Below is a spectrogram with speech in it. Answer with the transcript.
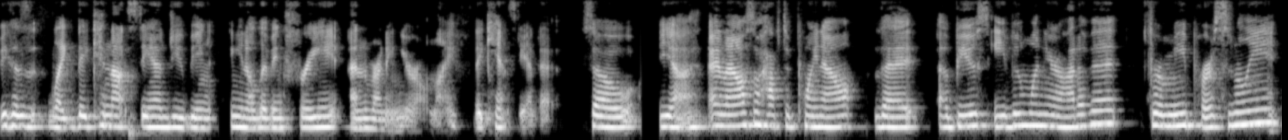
because mm-hmm. like they cannot stand you being, you know, living free and running your own life. They can't stand it. So, yeah. And I also have to point out that abuse, even when you're out of it, for me personally,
